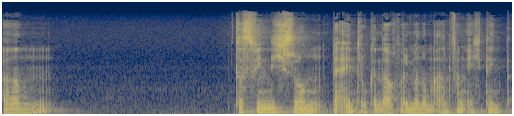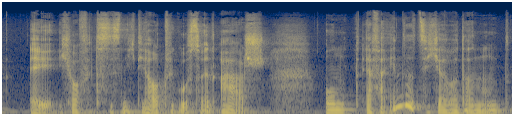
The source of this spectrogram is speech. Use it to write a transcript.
ähm, das finde ich schon beeindruckend, auch weil man am Anfang echt denkt, ey, ich hoffe, das ist nicht die Hauptfigur so ein Arsch. Und er verändert sich aber dann und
